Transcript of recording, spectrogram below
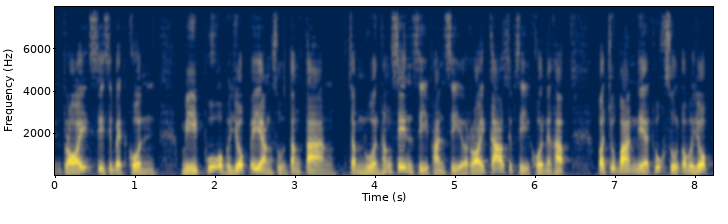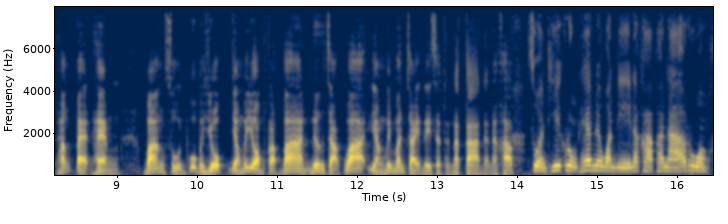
17,741 คน มีผู้อพยพไปยังศูนย์ต่างๆ จำนวนทั้งสิ้น 4,494 คนนะครับ ปัจจุบันเนี่ยทุกศูนย์อพยพทั้ง 8 แห่ง บางศูนย์ผู้อพยพยังไม่ยอมกลับบ้าน เนื่องจากว่ายังไม่มั่นใจในสถานการณ์นะครับ ส่วนที่กรุงเทพในวันนี้นะคะ คณะรวมพ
